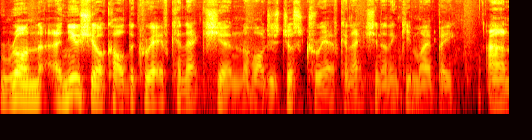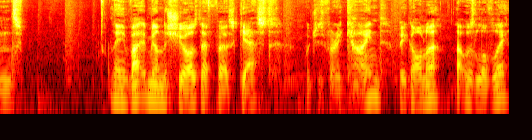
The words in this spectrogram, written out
run a new show called The Creative Connection, or just just Creative Connection, I think it might be. And they invited me on the show as their first guest, which was very kind, big honour. That was lovely.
